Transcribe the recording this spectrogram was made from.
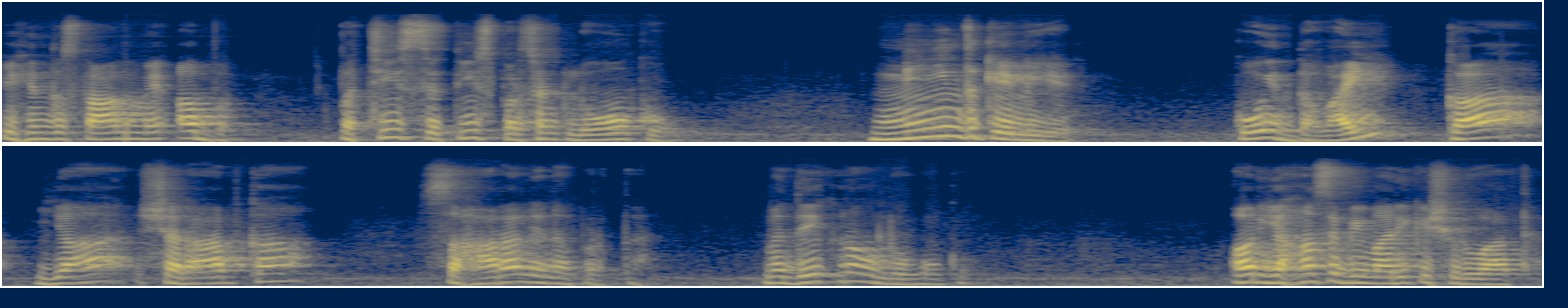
कि हिंदुस्तान में अब 25 से 30 परसेंट लोगों को नींद के लिए कोई दवाई का या शराब का सहारा लेना पड़ता है। मैं देख रहा हूँ लोगों को। और यहाँ से बीमारी की शुरुआत है।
